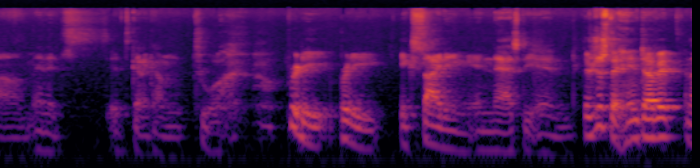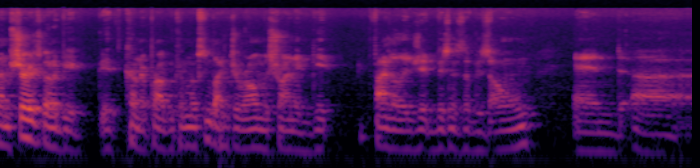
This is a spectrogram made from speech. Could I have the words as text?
um, and it's it's to come to a pretty pretty exciting and nasty end. There's just a hint of it, and I'm sure it's to be it's going to probably come up. Seems like Jerome is trying to get find a legit business of his own, and uh,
